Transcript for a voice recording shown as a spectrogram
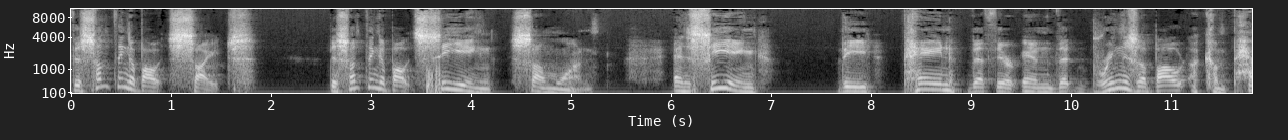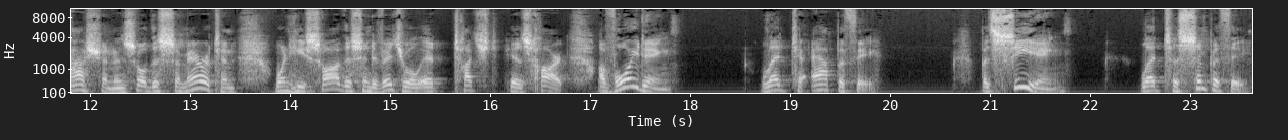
There's something about sight. There's something about seeing someone and seeing the pain that they're in that brings about a compassion. And so this Samaritan, when he saw this individual, it touched his heart. Avoiding led to apathy, but seeing led to sympathy.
